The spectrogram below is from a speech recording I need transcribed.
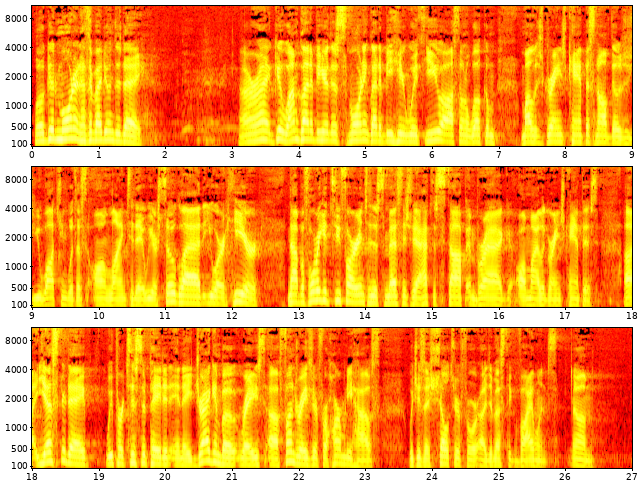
Well, good morning. How's everybody doing today? All right, good. Well, I'm glad to be here this morning. Glad to be here with you. I also want to welcome my LaGrange campus and all of those of you watching with us online today. We are so glad you are here. Now, before we get too far into this message, I have to stop and brag on my LaGrange campus. Uh, yesterday, we participated in a dragon boat race, a fundraiser for Harmony House, which is a shelter for uh, domestic violence. Um,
